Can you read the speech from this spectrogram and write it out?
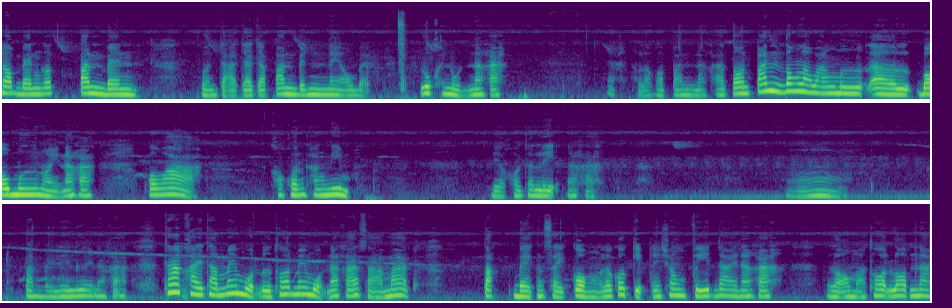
ชอบแบนก็ปั้นแบน ส่วนจ๋าจะจะปั้นเป็นแนวแบบลูกขนุนนะคะ เราก็ปั้นนะคะ ตอนปั้นต้องระวังมือเอ่อเบามือหน่อยนะคะ เพราะว่าเขาค่อนข้างนิ่ม เดี๋ยวเขาจะเละนะคะปั้นไปเรื่อย ๆ นะคะ ถ้าใครทำไม่หมดหรือทอดไม่หมดนะคะ สามารถตักแบกใส่กล่อง แล้วก็เก็บในช่องฟรีซได้นะคะ เราเอามาทอดรอบหน้า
